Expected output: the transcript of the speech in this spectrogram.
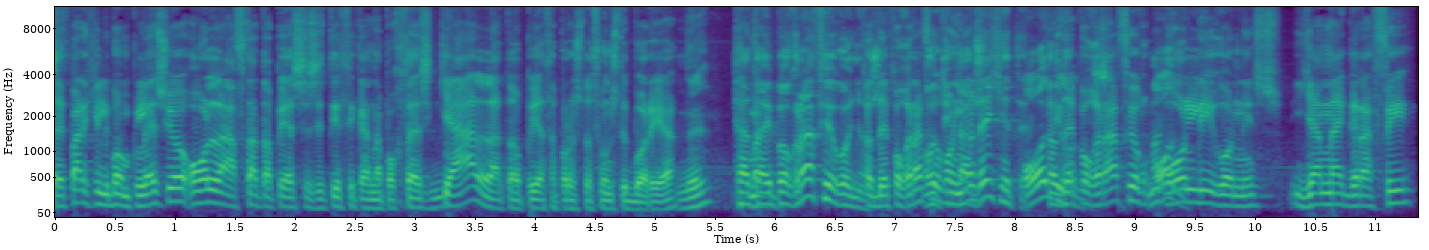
Θα υπάρχει λοιπόν πλαίσιο. Όλα αυτά τα οποία συζητήθηκαν από χθες και άλλα τα οποία θα προσθεθούν στην πορεία. Ναι. Θα τα υπογράφει ο γονιός. Θα τα υπογράφει ο γονιός. Θα τα υπογράφει όλοι οι γονείς για να εγγραφεί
